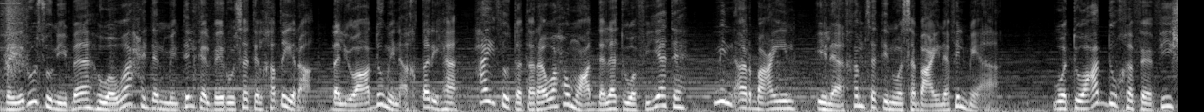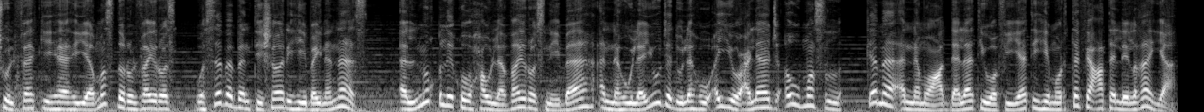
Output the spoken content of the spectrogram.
فيروس نيباه هو واحد من تلك الفيروسات الخطيرة بل يعد من أخطرها حيث تتراوح معدلات وفياته من 40 إلى 75% وتعد خفافيش الفاكهة هي مصدر الفيروس وسبب انتشاره بين الناس. المقلق حول فيروس نيباه أنه لا يوجد له أي علاج أو مصل كما أن معدلات وفياته مرتفعة للغاية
